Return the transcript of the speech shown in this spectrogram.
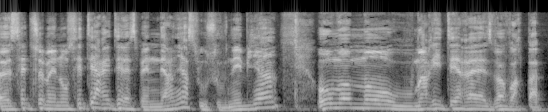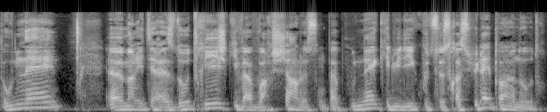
euh, cette semaine. On s'était arrêté la semaine dernière, si vous vous souvenez bien, au moment où Marie-Thérèse va voir Papounet, euh, Marie-Thérèse d'Autriche, qui va voir Charles son Papounet, qui lui dit, écoute, ce sera celui-là et pas un autre.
